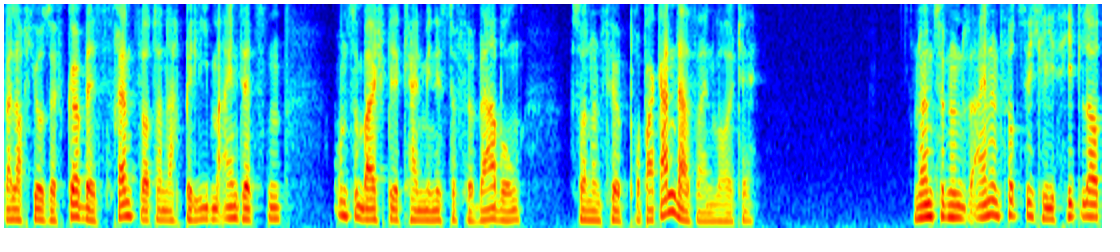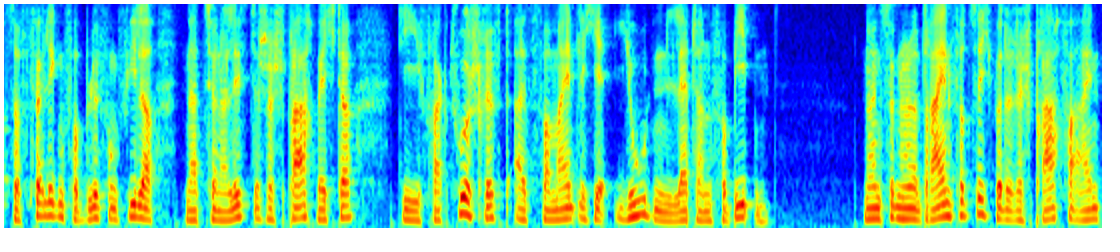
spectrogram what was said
weil auch Joseph Goebbels Fremdwörter nach Belieben einsetzten und zum Beispiel kein Minister für Werbung, sondern für Propaganda sein wollte. 1941 ließ Hitler zur völligen Verblüffung vieler nationalistischer Sprachwächter die Frakturschrift als vermeintliche Judenlettern verbieten 1943 wurde der Sprachverein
